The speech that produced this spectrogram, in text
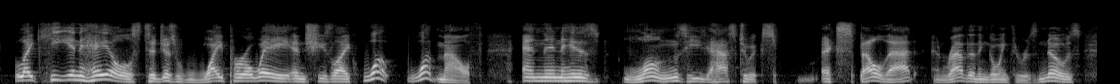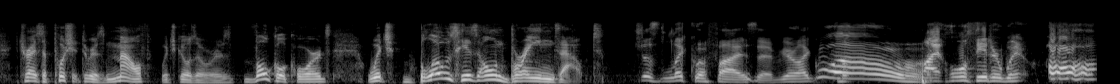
like he inhales to just wipe her away and she's like what what mouth and then his lungs he has to ex- expel that and rather than going through his nose he tries to push it through his mouth which goes over his vocal cords which blows his own brains out just liquefies him. You're like, whoa! My whole theater went, oh,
